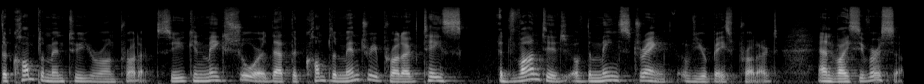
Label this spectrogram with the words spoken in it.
the complement to your own product. So you can make sure that the complementary product takes advantage of the main strength of your base product and vice versa.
